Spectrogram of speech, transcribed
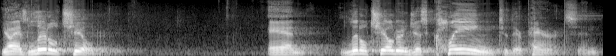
you know, as little children. And little children just cling to their parents and,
